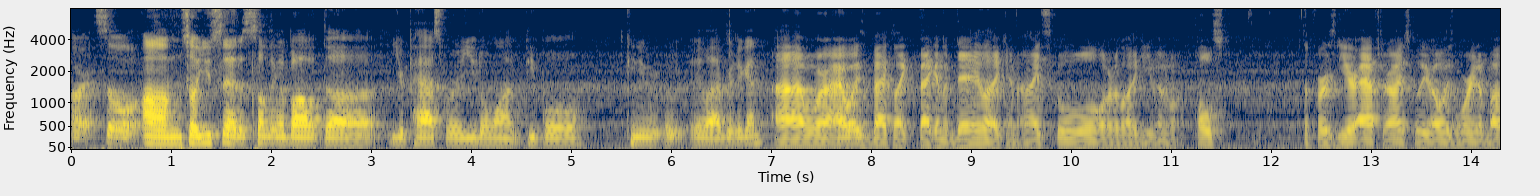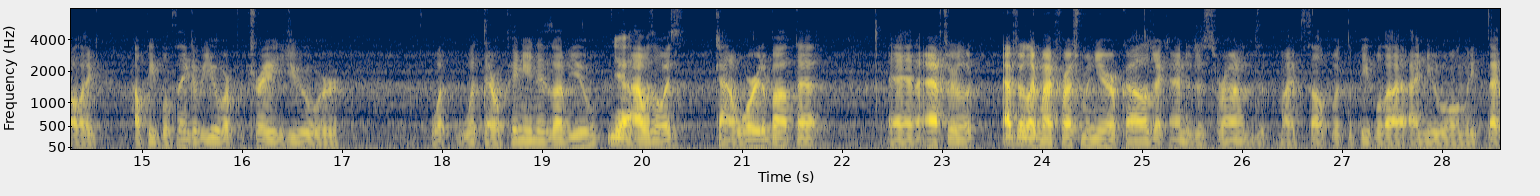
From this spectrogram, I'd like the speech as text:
All right. So, um, so you said something about uh, your past where you don't want people. Can you uh, elaborate again? Uh, where I always back like back in the day, like in high school or like even post the first year after high school, you're always worried about like how people think of you or portrayed you or what what their opinion is of you. Yeah. I was always kind of worried about that. And after after like my freshman year of college, I kind of just surrounded myself with the people that I knew only that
